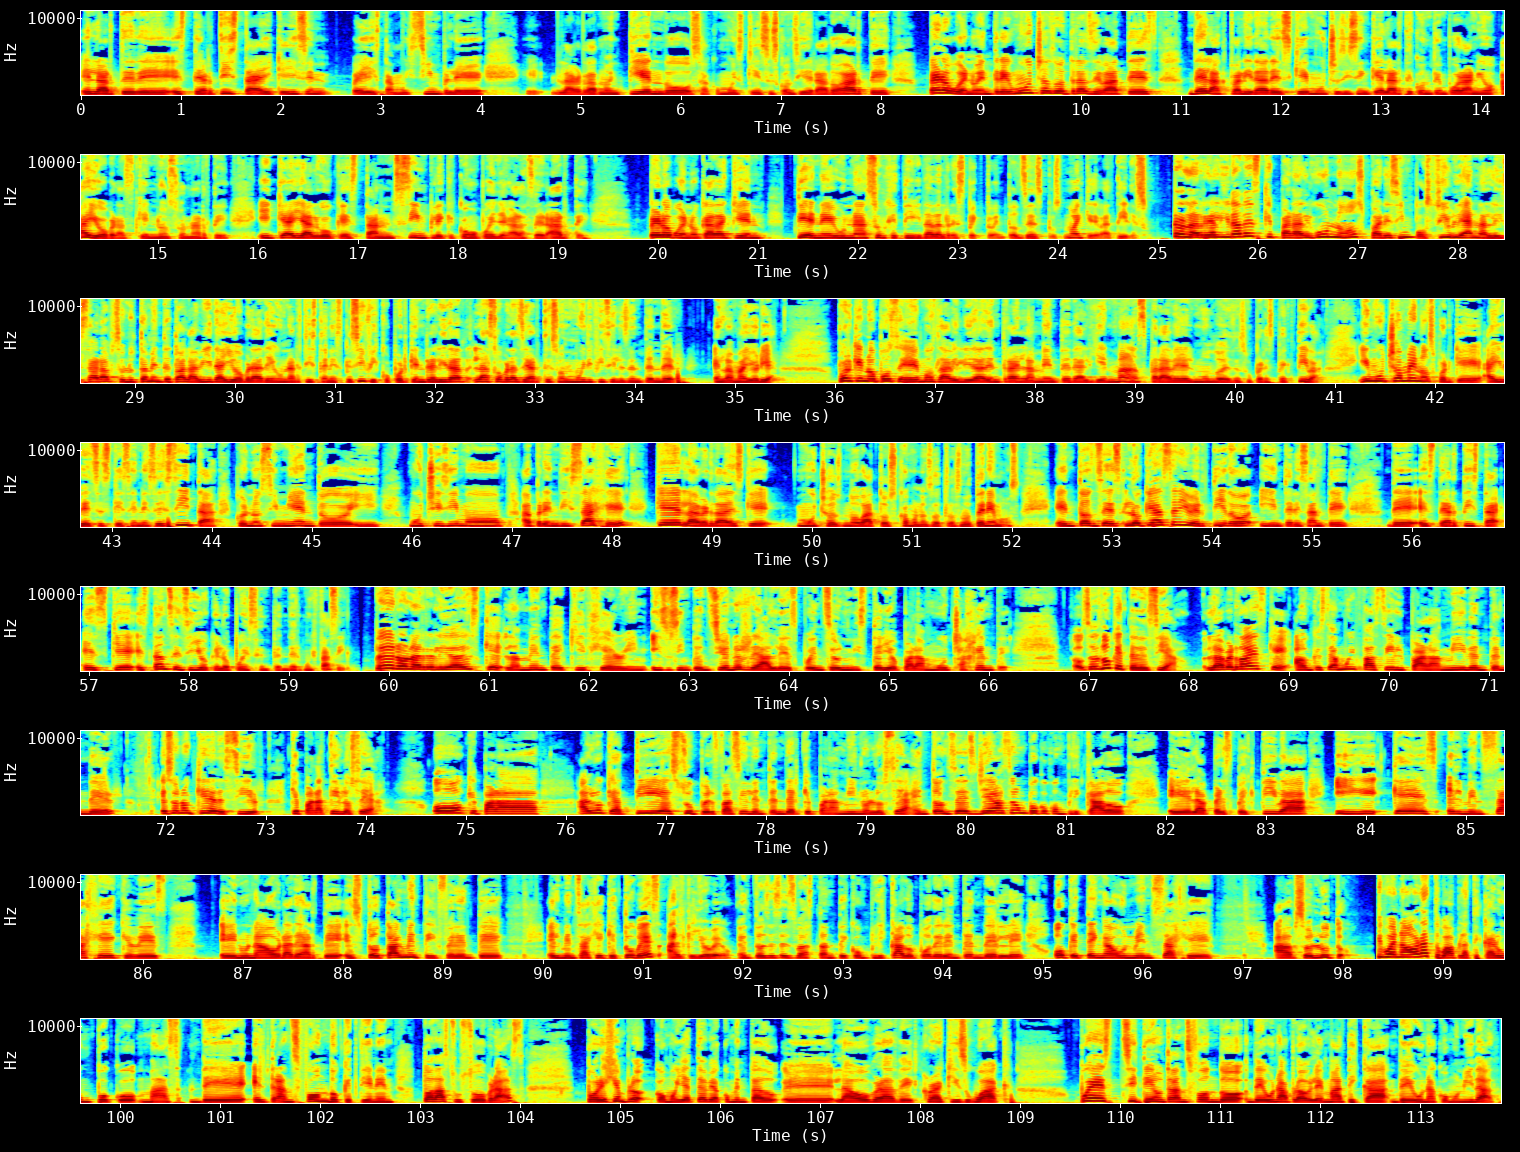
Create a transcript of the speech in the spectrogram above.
el arte de este artista y que dicen, está muy simple, eh, la verdad no entiendo, o sea, cómo es que eso es considerado arte. Pero bueno, entre muchas otras debates de la actualidad es que muchos dicen que el arte contemporáneo hay obras que no son arte y que hay algo que es tan simple que cómo puede llegar a ser arte. Pero bueno, cada quien tiene una subjetividad al respecto, entonces pues no hay que debatir eso. La realidad es que para algunos parece imposible analizar absolutamente toda la vida y obra de un artista en específico, porque en realidad las obras de arte son muy difíciles de entender, en la mayoría, porque no poseemos la habilidad de entrar en la mente de alguien más para ver el mundo desde su perspectiva, y mucho menos porque hay veces que se necesita conocimiento y muchísimo aprendizaje que la verdad es que muchos novatos como nosotros no tenemos. Entonces, lo que hace divertido e interesante de este artista es que es tan sencillo que lo puedes entender muy fácil. Pero la realidad es que la mente de Keith Haring y sus intenciones reales pueden ser un misterio para mucha gente. O sea, es lo que te decía. La verdad es que aunque sea muy fácil para mí de entender, eso no quiere decir que para ti lo sea. O que para algo que a ti es súper fácil de entender que para mí no lo sea. Entonces llega a ser un poco complicado eh, la perspectiva y qué es el mensaje que ves en una obra de arte es totalmente diferente el mensaje que tú ves al que yo veo. Entonces es bastante complicado poder entenderle o que tenga un mensaje absoluto. Y bueno, ahora te voy a platicar un poco más de el trasfondo que tienen todas sus obras. Por ejemplo, como ya te había comentado, eh, la obra de Cracky's Wack, pues sí tiene un trasfondo de una problemática de una comunidad.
